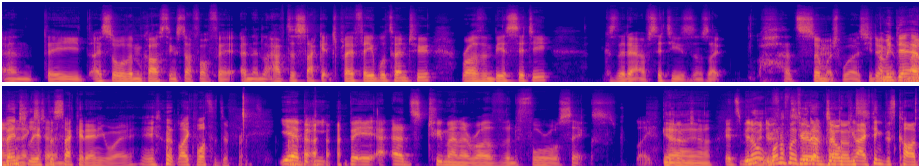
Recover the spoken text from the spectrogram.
and they I saw them casting stuff off it, and then like have to sack it to play a Fable turn two rather than be a city because they don't have cities. And I was like, oh, that's so much worse. You don't. I mean, get the they mana the eventually have next to sack it anyway. like, what's the difference? Yeah, but you, but it adds two mana rather than four or six. Like Yeah, yeah. it's You know, one of my difference. Dude, favorite I'm joking. patterns- I think this card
